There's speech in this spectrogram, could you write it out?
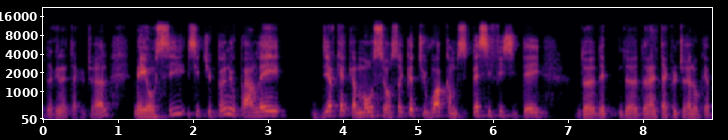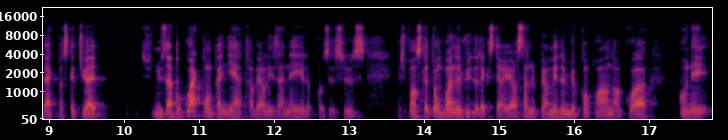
de villes interculturelles, mais aussi si tu peux nous parler, dire quelques mots sur ce que tu vois comme spécificité de, de, l'interculturel au Québec, parce que tu, tu nous as beaucoup accompagnés à travers les années et le processus. Et je pense que ton point de vue de l'extérieur, ça nous permet de mieux comprendre en quoi on est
